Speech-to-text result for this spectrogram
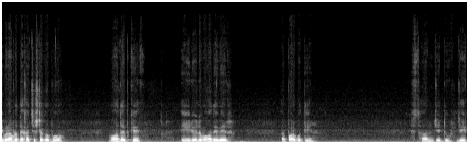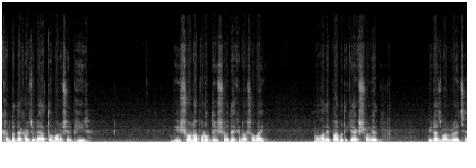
এবার আমরা দেখার চেষ্টা করব মহাদেবকে। এই রইল মহাদেবের আর পার্বতীর স্থান, যে যেখানটা দেখার জন্য এত মানুষের ভিড়। ভীষণ অপরূপ দৃশ্য, দেখে নাও সবাই। মহাদেব, পার্বতীকে একসঙ্গে বিরাজমান রয়েছে।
